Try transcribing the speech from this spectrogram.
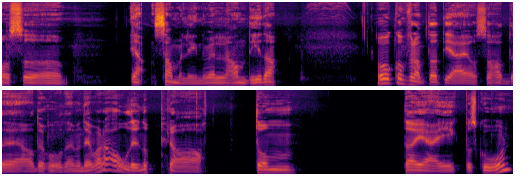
og så ja, sammenligner vel han de, da. Og kom fram til at jeg også hadde ADHD, men det var det aldri noe prat om da jeg gikk på skolen.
